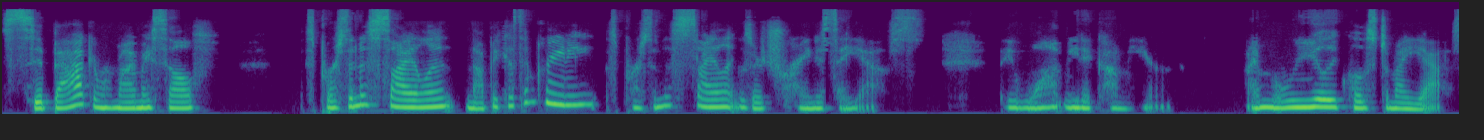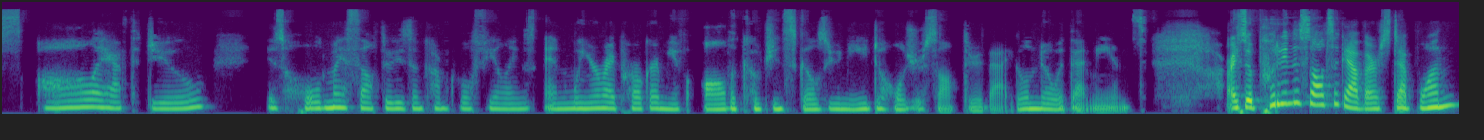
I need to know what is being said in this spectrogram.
sit back and remind myself this person is silent not because i'm greedy this person is silent because they're trying to say yes. They want me to come here. I'm really close to my yes. All I have to do is hold myself through these uncomfortable feelings. And when you're my program, you have all the coaching skills you need to hold yourself through that. You'll know what that means. All right. So putting this all together, step one,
